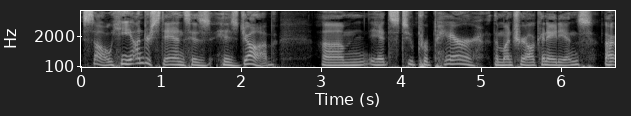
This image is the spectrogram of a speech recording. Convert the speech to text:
So he understands his his job. Um, it's to prepare the Montreal Canadiens, uh,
